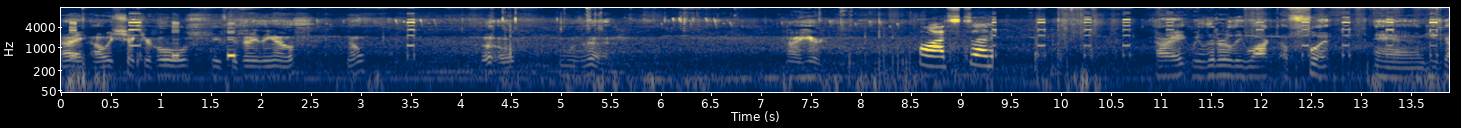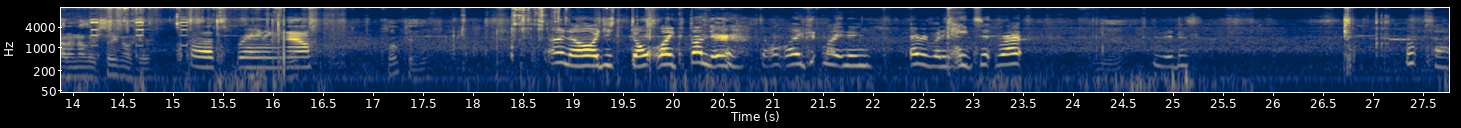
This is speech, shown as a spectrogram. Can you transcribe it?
All right, always check your holes, see if there's anything else. No? Uh-oh. What was that? All right, here. Oh, it's sunny. All right, we literally walked a foot, and he's got another signal here. Oh, it's raining now. It's okay. I know, I just don't like thunder. Don't like lightning. Everybody hates it, right? Yeah. It is. Oops, sorry.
